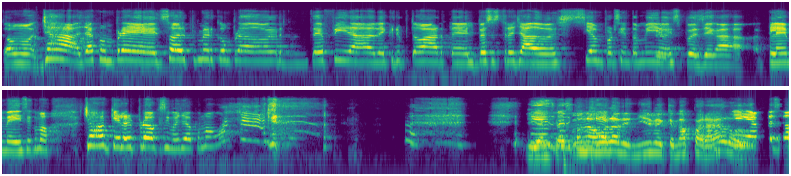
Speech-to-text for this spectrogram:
Como, ya, ya compré, soy el primer comprador de FIRA, de criptoarte, el beso estrellado es 100% mío. Y después llega Clem y dice como, yo quiero el próximo, yo como, ¿what? Y es empezó una que- bola de nieve que no ha parado. Y empezó,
